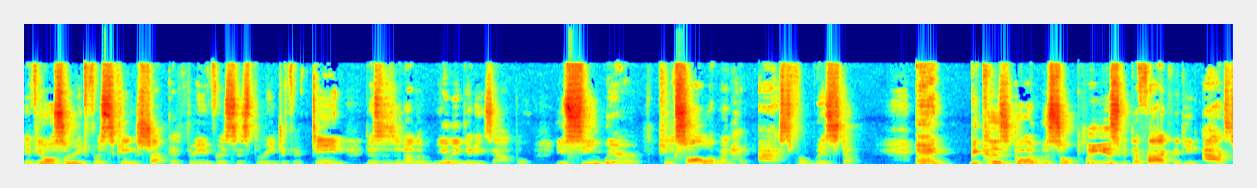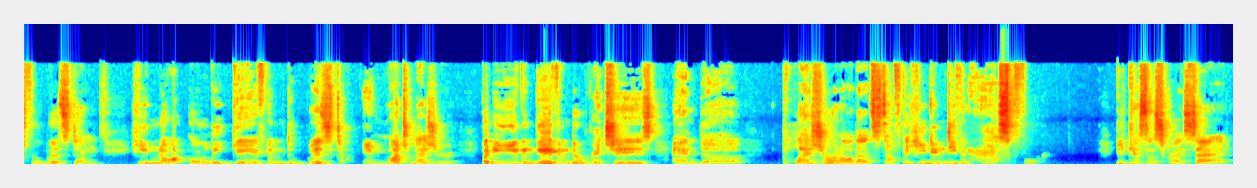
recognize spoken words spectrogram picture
If you also read 1 Kings chapter 3 verses 3 to 15, this is another really good example. You see where King Solomon had asked for wisdom. And because God was so pleased with the fact that he'd asked for wisdom, he not only gave him the wisdom in much measure, but he even gave him the riches and the pleasure and all that stuff that he didn't even ask for. Because as Christ said,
